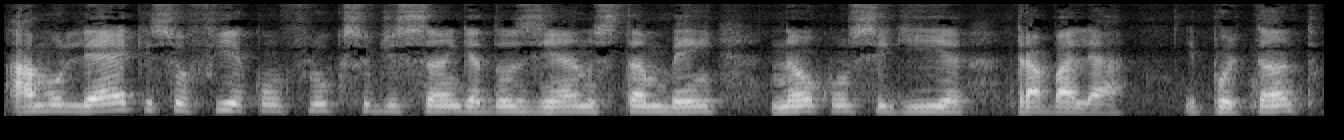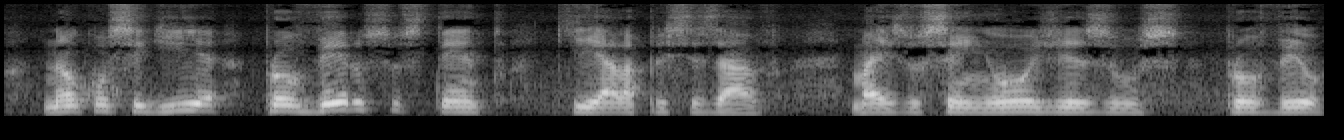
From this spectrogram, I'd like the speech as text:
A mulher que sofria com fluxo de sangue há 12 anos também não conseguia trabalhar e, portanto, não conseguia prover o sustento que ela precisava. Mas o Senhor Jesus proveu.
